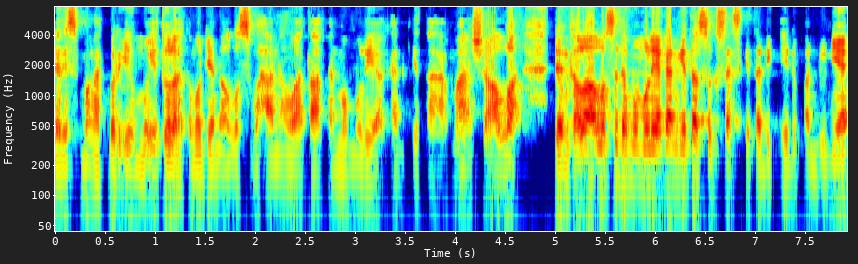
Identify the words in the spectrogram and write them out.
Dari semangat berilmu itulah kemudian Allah Subhanahu wa taala akan memuliakan kita. Masya Allah. Dan kalau Allah sudah memuliakan kita, sukses kita di kehidupan dunia,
